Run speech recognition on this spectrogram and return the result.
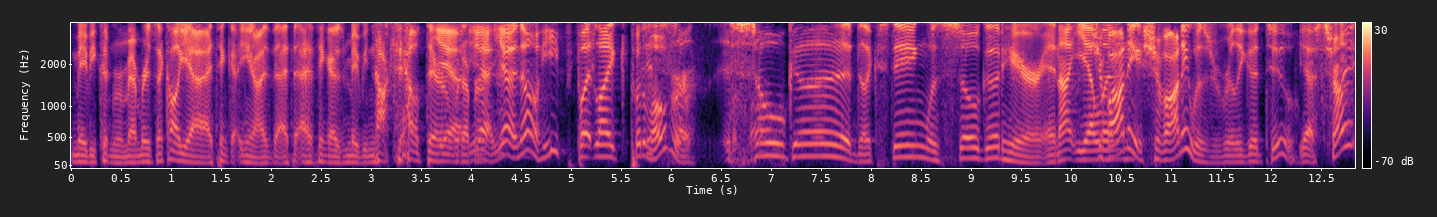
maybe couldn't remember, he's like, "Oh yeah, I think you know, I, I think I was maybe knocked out there yeah, or whatever." Yeah, yeah, no, he, but like put him over. So, so good, like Sting was so good here, and not yelling. Schiavone, Schiavone was really good too. Yes, try.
